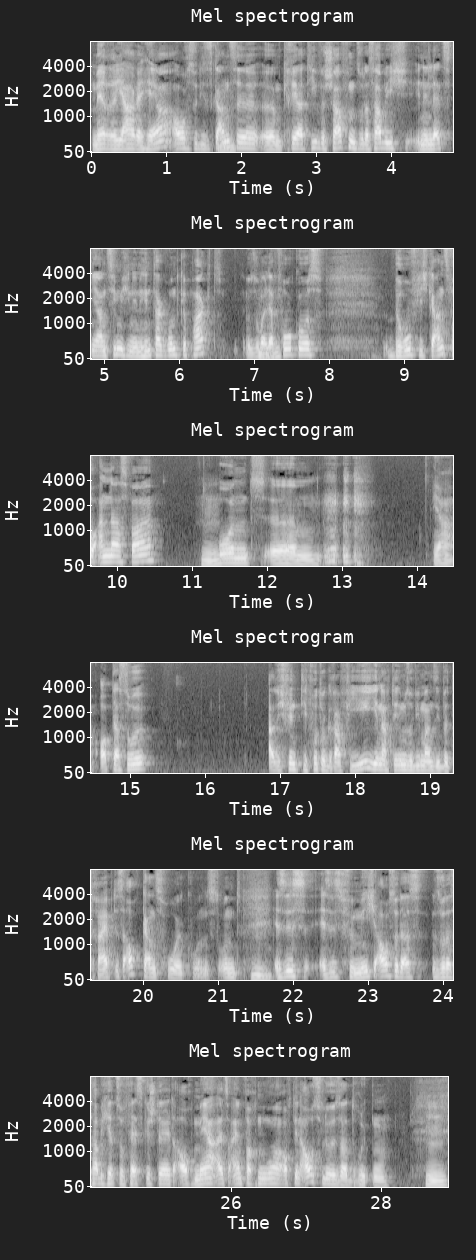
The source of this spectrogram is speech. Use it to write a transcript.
mehrere Jahre her. Auch so dieses ganze mhm. ähm, kreative Schaffen, so das habe ich in den letzten Jahren ziemlich in den Hintergrund gepackt, so weil mhm. der Fokus beruflich ganz woanders war. Mhm. Und ähm, ja, ob das so also ich finde die Fotografie, je nachdem, so wie man sie betreibt, ist auch ganz hohe Kunst. Und hm. es ist, es ist für mich auch so, dass, so das habe ich jetzt so festgestellt, auch mehr als einfach nur auf den Auslöser drücken. Hm.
